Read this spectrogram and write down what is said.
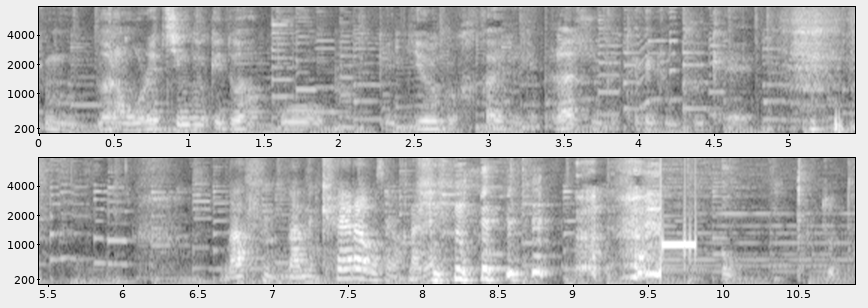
좀 너랑 오래 친구기도 하고 이렇게 네 얼굴 가까이서 이렇게 발라주니까 되게 좀 불쾌해. 난, 나는 쾌라고 생각하냐? 좋다.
